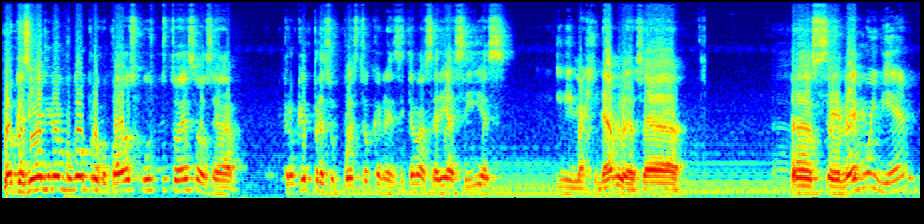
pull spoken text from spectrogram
Lo que sí me tiene un poco preocupado es justo eso. O sea, creo que el presupuesto que necesita una serie así es inimaginable. O sea, o se ve muy bien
